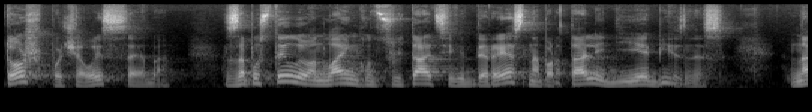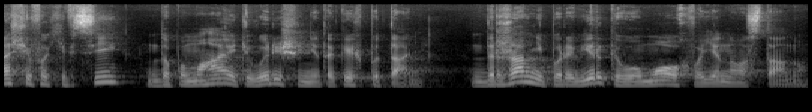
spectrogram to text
Тож почали з себе. Запустили онлайн-консультації від ДРС на порталі Дія Бізнес. Наші фахівці допомагають у вирішенні таких питань: державні перевірки в умовах воєнного стану,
